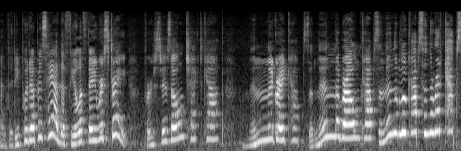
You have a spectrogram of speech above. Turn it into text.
And then he put up his hand to feel if they were straight. First his own checked cap, then the gray caps, and then the brown caps, and then the blue caps, and the red caps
